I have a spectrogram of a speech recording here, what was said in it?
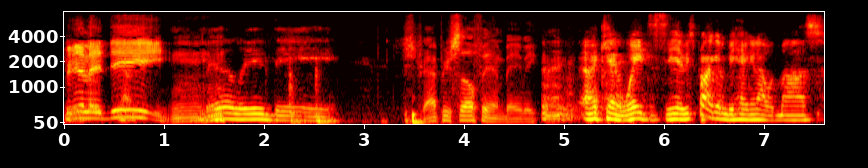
Billy Dee. Mhm. Billy Dee. Strap yourself in, baby. I can't wait to see him. He's probably going to be hanging out with Maz.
